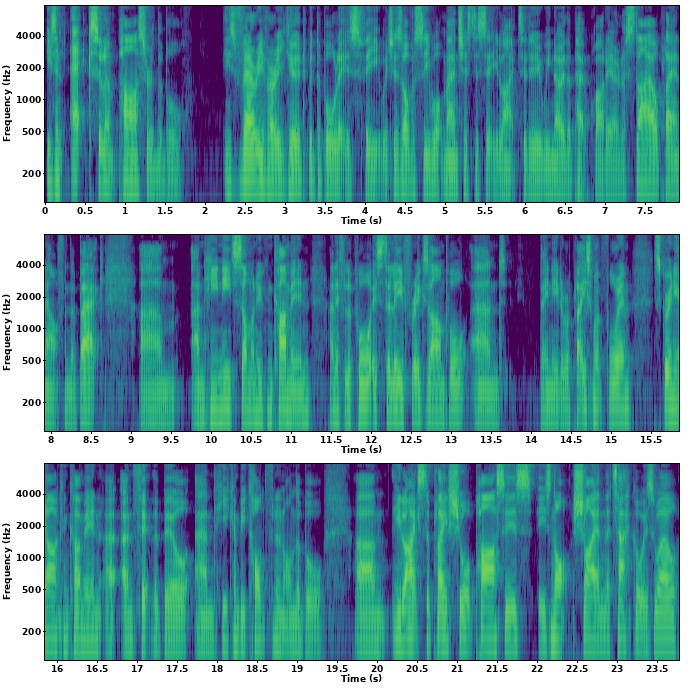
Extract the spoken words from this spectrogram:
he's an excellent passer of the ball he's very, very good with the ball at his feet, which is obviously what Manchester City like to do. We know the Pep Guardiola style, playing out from the back. Um, and he needs someone who can come in. And if Laporte is to leave, for example, and they need a replacement for him, Skriniar can come in and fit the bill, and he can be confident on the ball. Um, he likes to play short passes. He's not shy in the tackle as well.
